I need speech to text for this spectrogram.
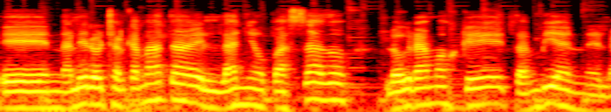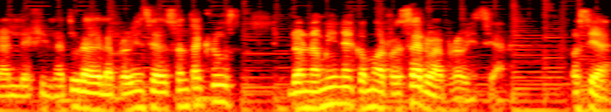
En Alero Charcamata, el año pasado, logramos que también la legislatura de la provincia de Santa Cruz lo nomine como reserva provincial. O sea,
